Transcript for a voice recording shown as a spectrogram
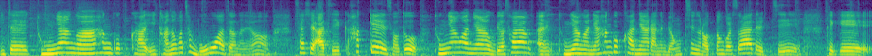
이제 동양화, 한국화 이 단어가 참 모호하잖아요. 사실 아직 학계에서도 동양화냐 우리가 서양 아니 동양화냐 한국화냐라는 명칭을 어떤 걸 써야 될지 되게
